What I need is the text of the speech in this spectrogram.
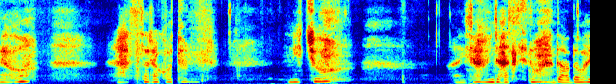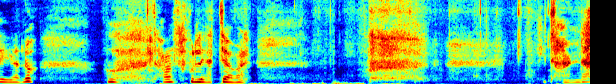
দেখো, রাস্তাটা কত নিচু। এই যে আমি যাচ্ছি তোমার দাদা হয়ে গেল। ও চান্স ফুলে যাচ্ছে আবার কি ঠান্ডা।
